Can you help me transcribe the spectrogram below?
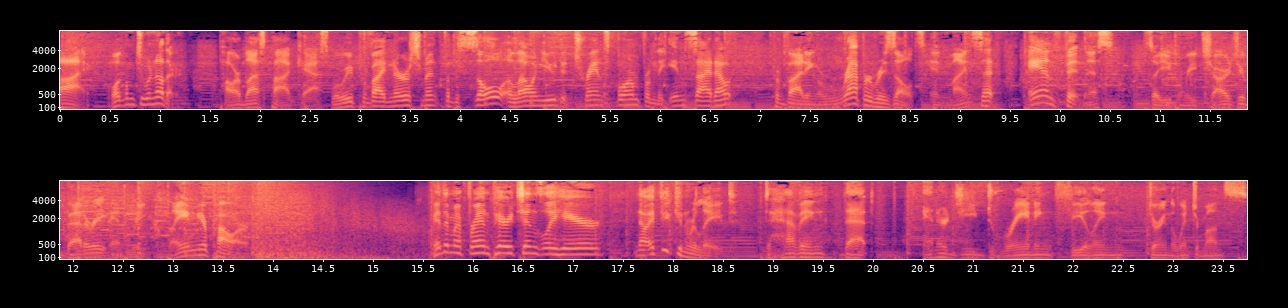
Hi, welcome to another Power Blast podcast where we provide nourishment for the soul, allowing you to transform from the inside out, providing rapid results in mindset and fitness so you can recharge your battery and reclaim your power. Hey there, my friend Perry Tinsley here. Now, if you can relate to having that energy draining feeling during the winter months,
